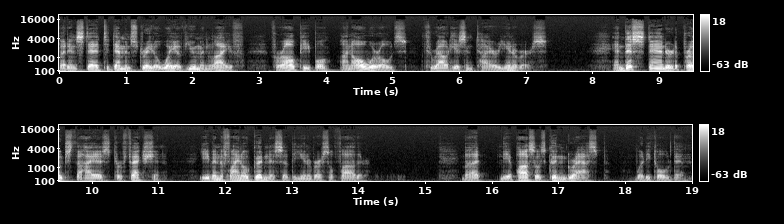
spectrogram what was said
but instead to demonstrate a way of human life for all people on all worlds throughout his entire universe. And this standard approached the highest perfection, even the final goodness of the universal Father. But the apostles couldn't grasp what he told them.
